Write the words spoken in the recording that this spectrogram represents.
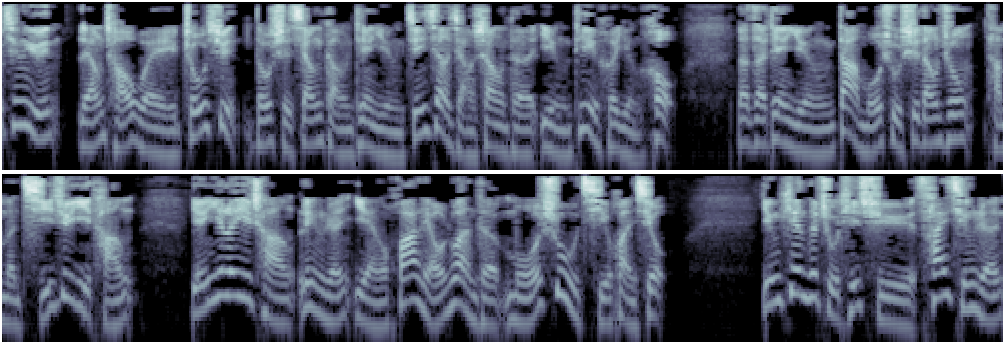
青云、梁朝伟、周迅都是香港电影金像奖上的影帝和影后。那在电影《大魔术师》当中，他们齐聚一堂，演绎了一场令人眼花缭乱的魔术奇幻秀。影片的主题曲《猜情人》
